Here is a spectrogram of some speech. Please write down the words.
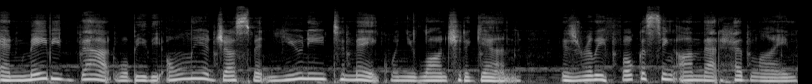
And maybe that will be the only adjustment you need to make when you launch it again is really focusing on that headline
